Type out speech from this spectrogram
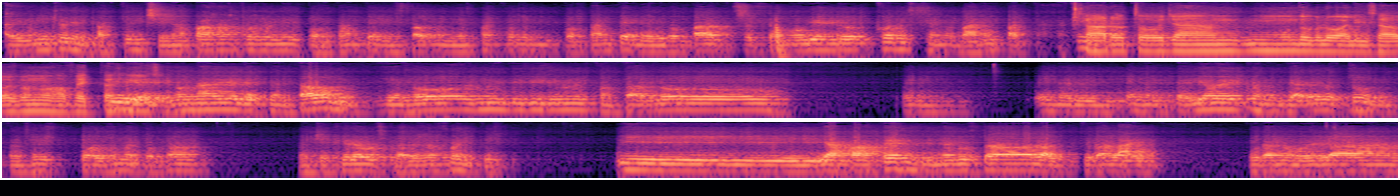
hay mucho impacto en China, pasan cosas muy importantes, en Estados Unidos pasan cosas muy importantes, en Europa se están moviendo cosas que nos van a impactar aquí. Claro, todo ya en un mundo globalizado, eso nos afecta. Y sí eso nadie le cuenta a uno, y eso es muy difícil encontrarlo en, en, el, en el periódico, en el diario de turno. Entonces, por eso me toca, me a buscar esas fuentes. Y, y aparte, de me gusta la lectura light, pura novela.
